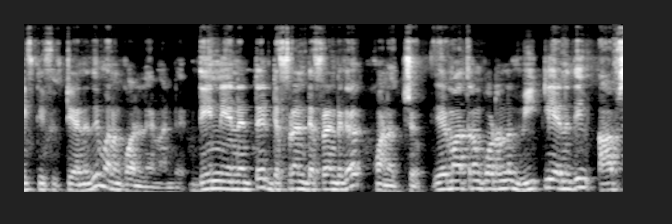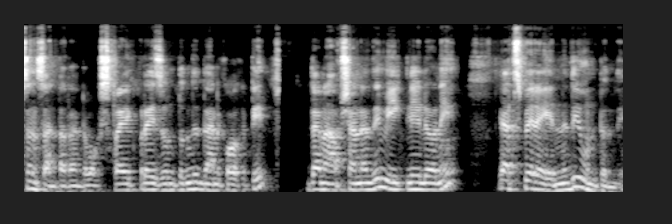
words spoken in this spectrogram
నిఫ్టీ ఫిఫ్టీ అనేది మనం కొనలేమండి. దీన్ని ఏంటంటే డిఫరెంట్ డిఫరెంట్గా కొనొచ్చు. ఏ మాత్రం కూడా వీక్లీ అనేది ఆప్షన్స్ అంటారు అంటే ఒక స్ట్రైక్ ప్రైస్ ఉంటుంది దానికి ఒకటి దాని ఆప్షన్ అనేది వీక్లీలోని ఎక్స్పైర్ అయ్యేది ఉంటుంది.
